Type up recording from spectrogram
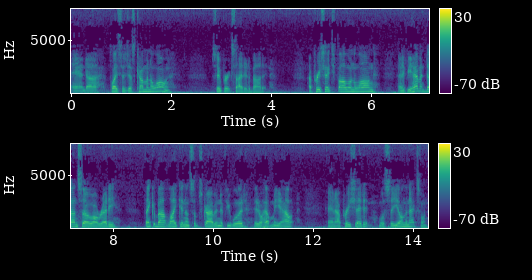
and uh, place is just coming along. Super excited about it. I appreciate you following along, and if you haven't done so already, think about liking and subscribing if you would. It'll help me out, and I appreciate it. We'll see you on the next one.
